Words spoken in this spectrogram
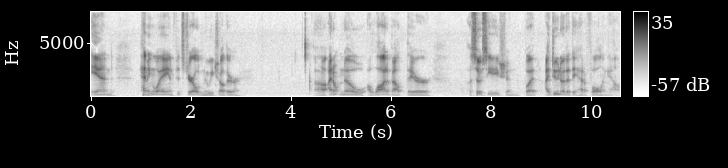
And Hemingway and Fitzgerald knew each other. Uh, I don't know a lot about their association, but I do know that they had a falling out.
